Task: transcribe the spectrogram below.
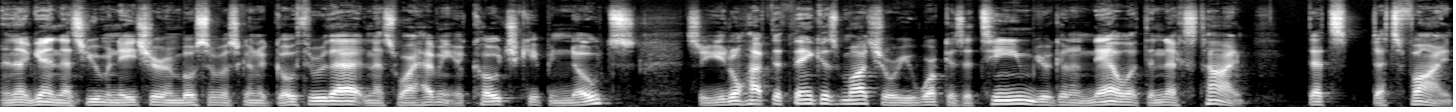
And again, that's human nature, and most of us are going to go through that. And that's why having a coach keeping notes so you don't have to think as much or you work as a team, you're going to nail it the next time. That's that's fine.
